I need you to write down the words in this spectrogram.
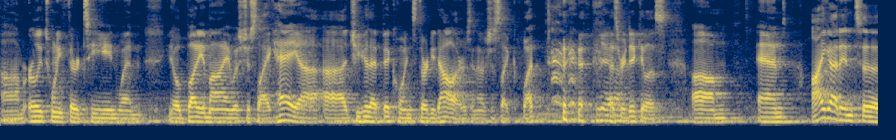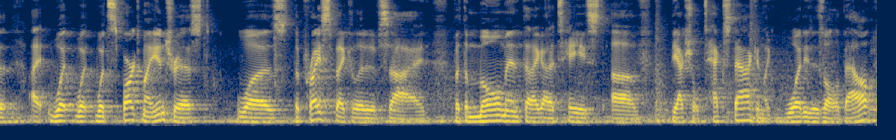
um, early 2013, when you know a buddy of mine was just like, "Hey, uh, uh, did you hear that Bitcoin's thirty dollars?" And I was just like, "What? That's ridiculous." Um, and I got into I, what what what sparked my interest was the price speculative side, but the moment that I got a taste of the actual tech stack and like what it is all about,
